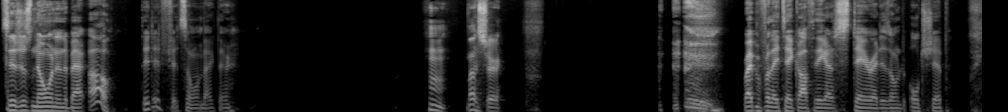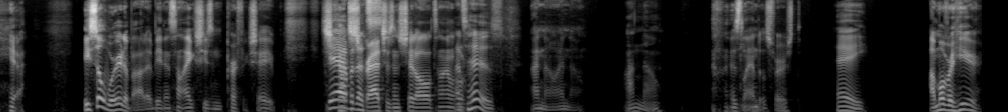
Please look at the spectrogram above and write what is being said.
So there's just no one in the back. Oh, they did fit someone back there. Hmm. Not sure. right before they take off, they got to stare at his own old ship. Yeah. He's so worried about it. I mean, it's not like she's in perfect shape. She Yeah, got but that's- scratches and shit all the time. That's his. I know. I know. I know. Is Lando's first? Hey, I'm over here.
